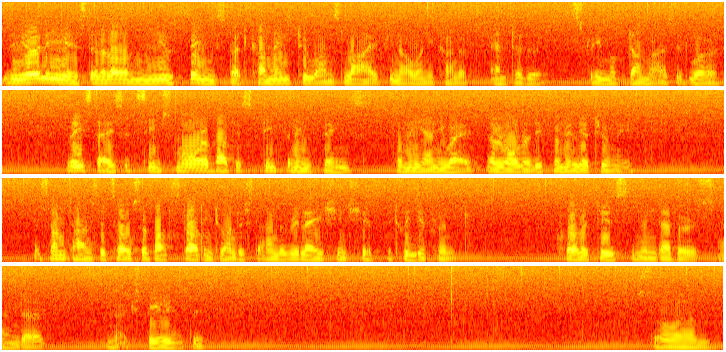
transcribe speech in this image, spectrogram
the early years there are a lot of new things that come into one's life, you know, when you kind of enter the stream of Dhamma as it were. These days it seems more about its deepening things, for me anyway, that are already familiar to me. But sometimes it's also about starting to understand the relationship between different qualities and endeavors and uh, you know, experiences. So um,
